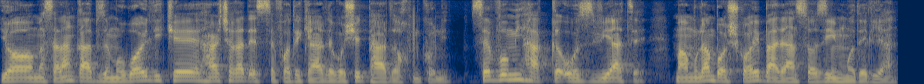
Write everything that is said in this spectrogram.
یا مثلا قبض موبایلی که هر چقدر استفاده کرده باشید پرداخت می‌کنید. سومی حق عضویته معمولا باشگاه بدنسازی این مدلی‌ان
